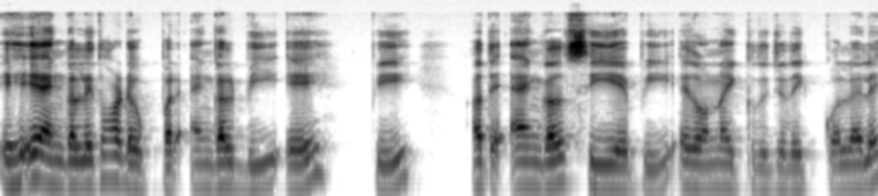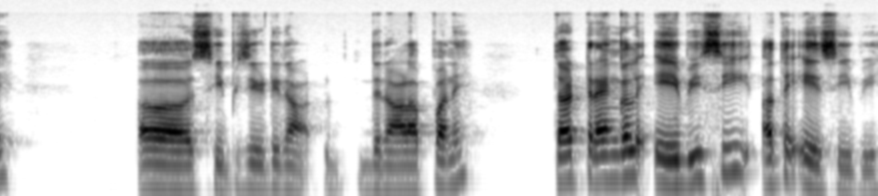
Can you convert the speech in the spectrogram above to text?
ਇਹ ਐਂਗਲ ਨੇ ਤੁਹਾਡੇ ਉੱਪਰ। ਐਂਗਲ BAP ਅਤੇ ਐਂਗਲ CAP ਇਹ ਦੋਨੋਂ ਇੱਕ ਦੂਜੇ ਦੇ ਇਕੁਅਲ ਲੈ ਲਏ। CPCT ਨਾਲ, ਦੇ ਨਾਲ ਆਪਾਂ ਨੇ। ਤਾਂ ਟ੍ਰਾਇੰਗਲ ABC ਅਤੇ ACP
